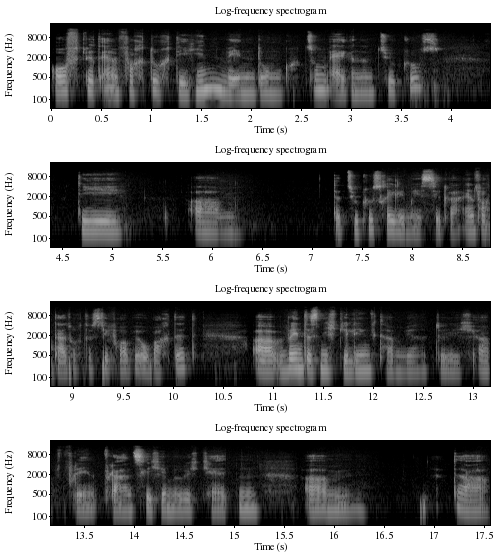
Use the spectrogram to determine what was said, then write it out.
oft wird einfach durch die Hinwendung zum eigenen Zyklus die, ähm, der Zyklus regelmäßiger. Einfach dadurch, dass die Frau beobachtet. Äh, wenn das nicht gelingt, haben wir natürlich äh, pflanzliche Möglichkeiten, ähm, da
